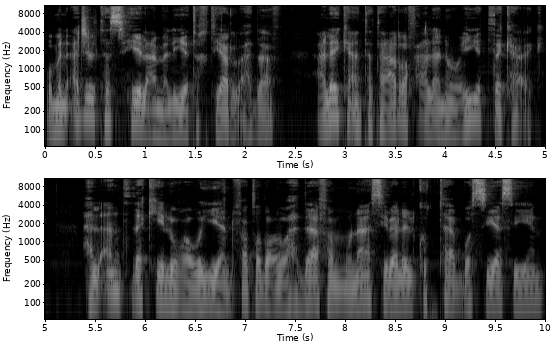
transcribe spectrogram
ومن أجل تسهيل عملية اختيار الأهداف عليك أن تتعرف على نوعية ذكائك. هل أنت ذكي لغويا فتضع أهدافا مناسبة للكتاب والسياسيين؟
